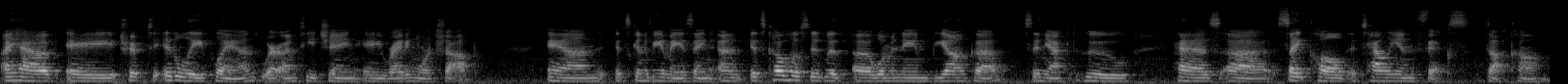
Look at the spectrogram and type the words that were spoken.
I have a trip to Italy planned where I'm teaching a writing workshop, and it's going to be amazing. And it's co-hosted with a woman named Bianca Signac, who has a site called ItalianFix.com,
